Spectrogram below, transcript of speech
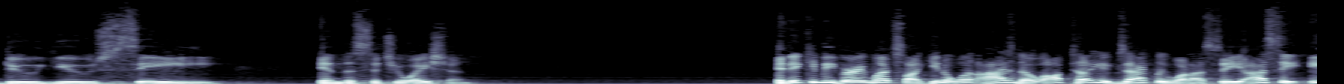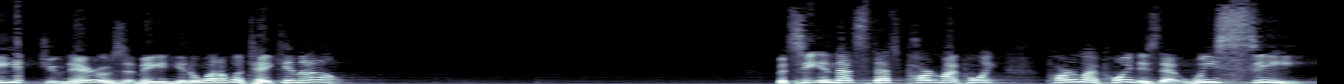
do you see in the situation? And it can be very much like, you know what, I know, I'll tell you exactly what I see. I see Ian shooting arrows at me, and you know what, I'm going to take him out. But see, and that's, that's part of my point. Part of my point is that we see,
